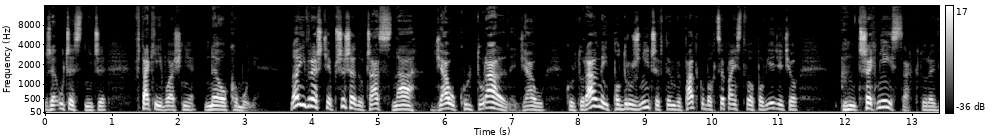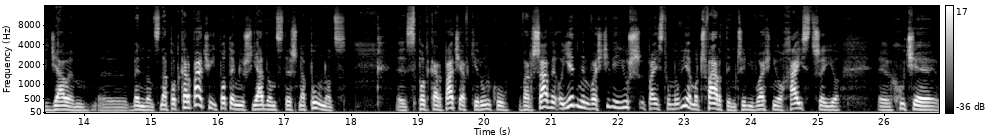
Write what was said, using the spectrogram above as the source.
że uczestniczy w takiej właśnie neokomunie. No i wreszcie przyszedł czas na dział kulturalny, dział kulturalny i podróżniczy w tym wypadku, bo chcę Państwu opowiedzieć o trzech miejscach, które widziałem, e, będąc na Podkarpaciu i potem już jadąc też na północ e, z Podkarpacia w kierunku Warszawy. O jednym właściwie już Państwu mówiłem, o czwartym, czyli właśnie o Hajstrze i o e, Hucie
